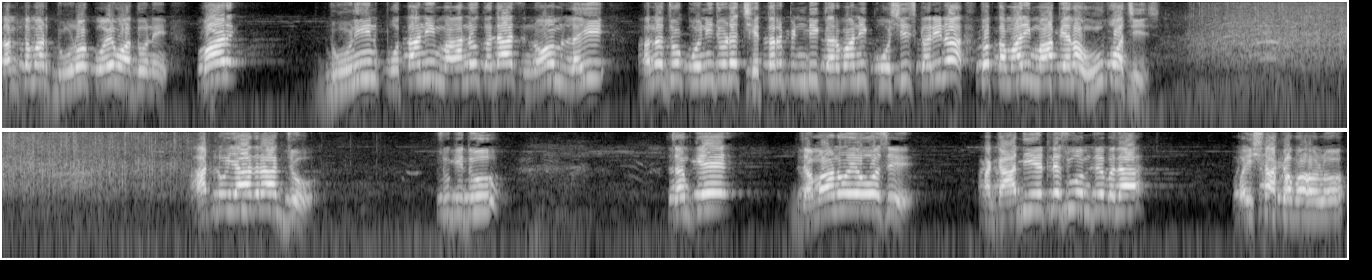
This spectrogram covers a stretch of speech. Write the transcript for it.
તમે તમારો ધૂણો કોઈ વાંધો નહીં. પણ ધૂણીને પોતાની માનો કદાચ નોમ લઈ અને જો કોઈની જોડે છેતરપિંડી કરવાની કોશિશ કરી ને, તો તમારી માં પહેલા હું પહોંચીશ. આટલું યાદ રાખજો. શું કીધું? ચમ કે જમાનો એવો છે. આ ગાદી એટલે શું સમજે બધા? પૈસા કમાવાનો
